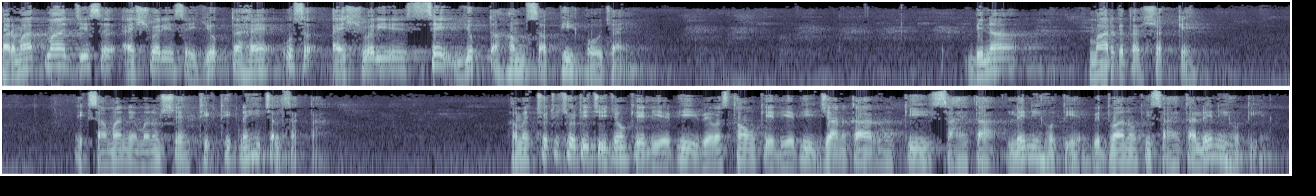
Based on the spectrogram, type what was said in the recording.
परमात्मा जिस ऐश्वर्य से युक्त है, उस ऐश्वर्य से युक्त हम सब भी हो जाएँ। बिना मार्गदर्शक के एक सामान्य मनुष्य ठीक ठीक नहीं चल सकता। हमें छोटी छोटी चीज़ों के लिए भी, व्यवस्थाओं के लिए भी, जानकारों की सहायता लेनी होती है, विद्वानों की सहायता लेनी होती है।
